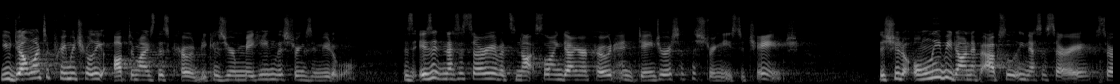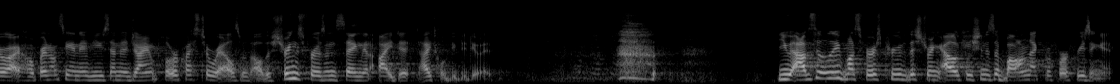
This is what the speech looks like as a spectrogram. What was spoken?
You don't want to prematurely optimize this code because you're making the strings immutable. This isn't necessary if it's not slowing down your code and dangerous if the string needs to change. This should only be done if absolutely necessary, so I hope I don't see any of you send a giant pull request to Rails with all the strings frozen saying that I, did, I told you to do it. you absolutely must first prove the string allocation is a bottleneck before freezing it.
